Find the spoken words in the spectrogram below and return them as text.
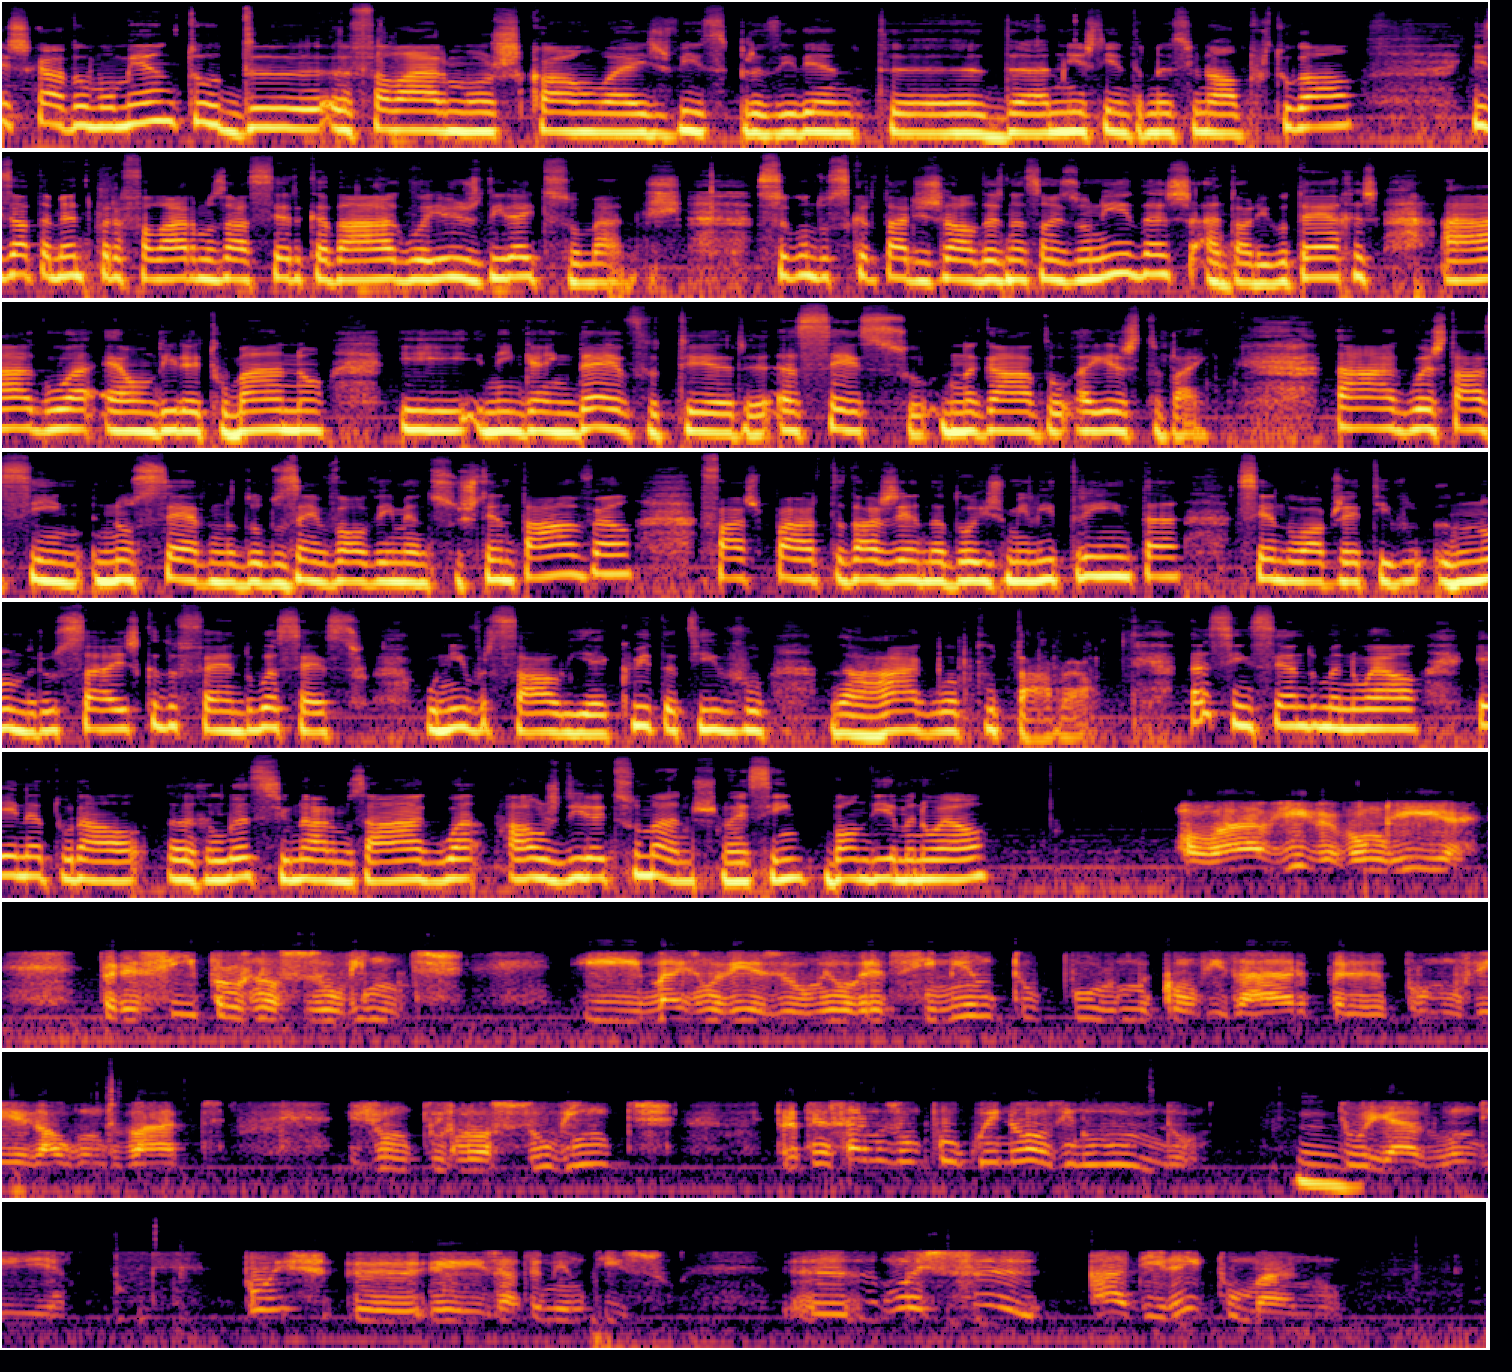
É chegado o momento de falarmos com o ex-vice-presidente da Amnistia Internacional Portugal, exatamente para falarmos acerca da água e os direitos humanos. Segundo o secretário-geral das Nações Unidas, António Guterres, a água é um direito humano e ninguém deve ter acesso negado a este bem. A água está, assim, no cerne do desenvolvimento sustentável, faz parte da Agenda 2030, sendo o objetivo número número 6, que defende o acesso universal e equitativo à água potável. Assim sendo, Manuel, é natural relacionarmos a água aos direitos humanos, não é assim? Bom dia, Manuel. Olá, viva, bom dia para si e para os nossos ouvintes. E mais uma vez o meu agradecimento por me convidar para promover algum debate junto dos nossos ouvintes, para pensarmos um pouco em nós e no mundo. Hum. Muito obrigado, bom dia. Pois, uh, é exatamente isso. Uh, mas se há direito humano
